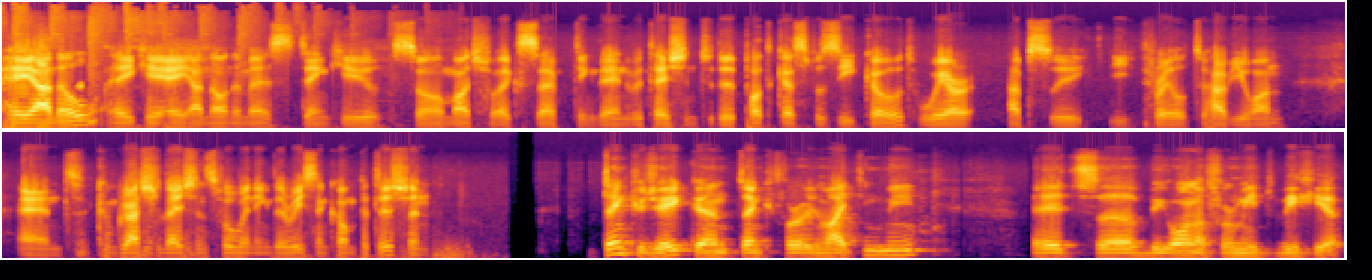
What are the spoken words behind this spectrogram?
Hey Anil, aka Anonymous, thank you so much for accepting the invitation to the podcast for Z Code. We are absolutely thrilled to have you on, and congratulations for winning the recent competition. Thank you, Jake, and thank you for inviting me. It's a big honor for me to be here.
